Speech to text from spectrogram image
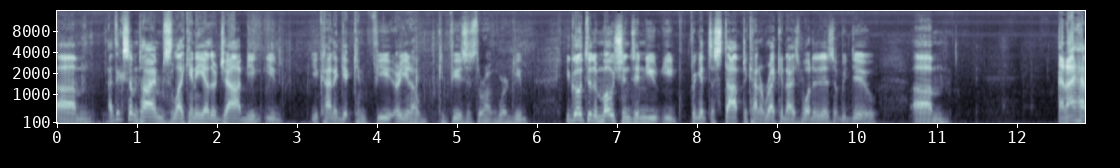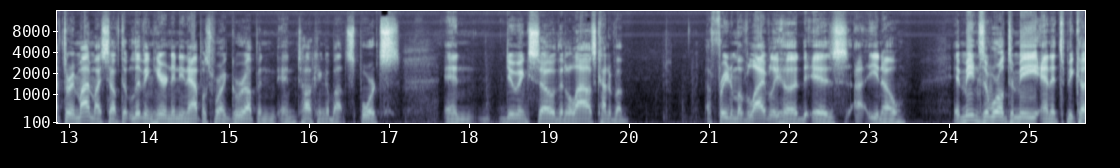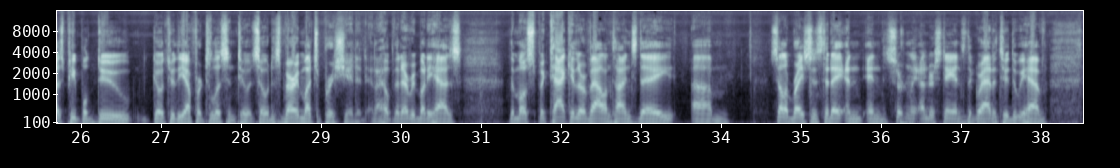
Um, I think sometimes, like any other job, you you you kind of get confused, or you know, confused is the wrong word. You you go through the motions and you you forget to stop to kind of recognize what it is that we do. Um, and I have to remind myself that living here in Indianapolis, where I grew up, and and talking about sports and doing so that allows kind of a a freedom of livelihood is, uh, you know, it means the world to me, and it's because people do go through the effort to listen to it. So it is very much appreciated, and I hope that everybody has the most spectacular Valentine's Day um, celebrations today, and and certainly understands the gratitude that we have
